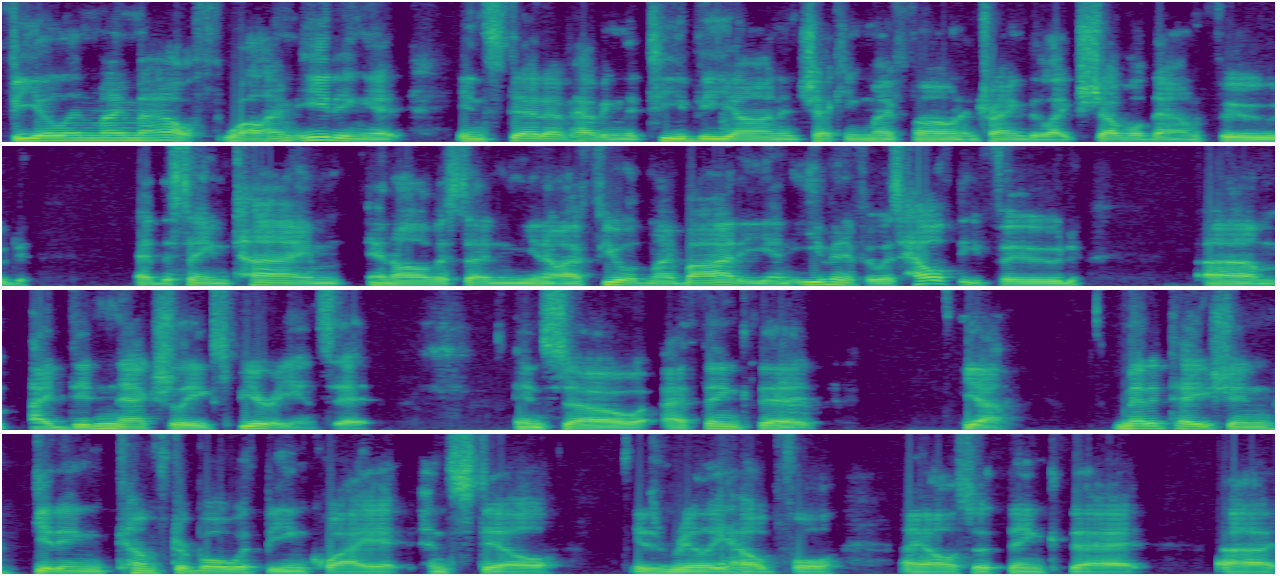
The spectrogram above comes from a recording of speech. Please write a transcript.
feel in my mouth while I'm eating it instead of having the TV on and checking my phone and trying to like shovel down food at the same time. And all of a sudden, you know, I fueled my body. And even if it was healthy food, um, I didn't actually experience it. And so I think that, yeah, meditation, getting comfortable with being quiet and still is really helpful. I also think that uh,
